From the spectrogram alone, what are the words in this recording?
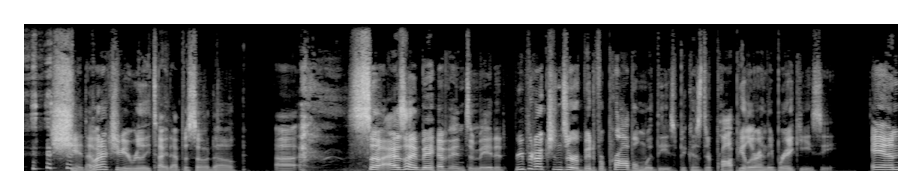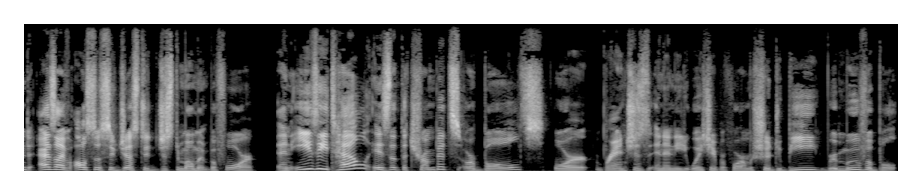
Shit, that would actually be a really tight episode, though. Uh, so as I may have intimated, reproductions are a bit of a problem with these because they're popular and they break easy. And as I've also suggested just a moment before, an easy tell is that the trumpets or bowls or branches in any way, shape, or form should be removable.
